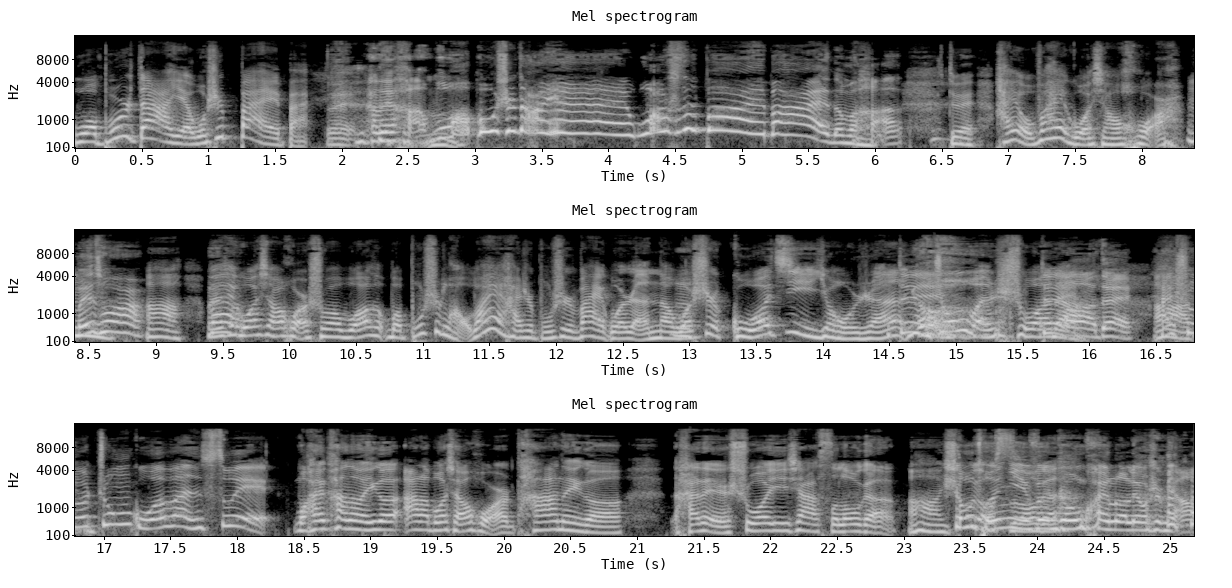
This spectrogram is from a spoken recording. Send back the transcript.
我不是大爷，我是拜拜。”对 他得喊：“我不是大爷，我是拜拜。”那么喊。对，还有外国小伙儿，没错啊，外国小伙儿说：“我我不是老外，还是不是外国人呢？我是国际友人。”用中文说的，啊，对，还说“中国万岁”。我还看到一个阿拉伯小伙儿，他那个还得说一下 slogan 啊，生存一分钟，快乐六十秒。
